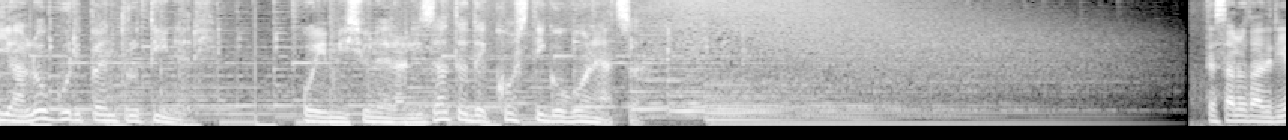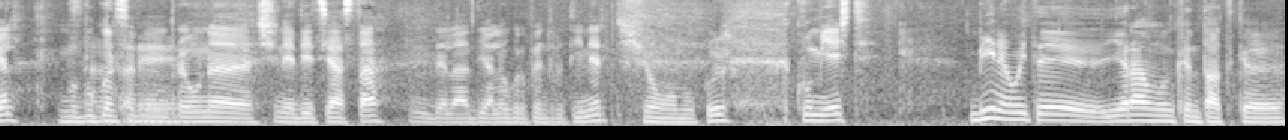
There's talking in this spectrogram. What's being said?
Dialoguri pentru tineri. O emisiune realizată de Costi Gogoneață. Te salut, Adriel! Mă bucur să fim Salutare. împreună și în ediția asta de la Dialoguri pentru tineri. Și eu mă bucur. Cum ești? Bine, uite, eram încântat că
